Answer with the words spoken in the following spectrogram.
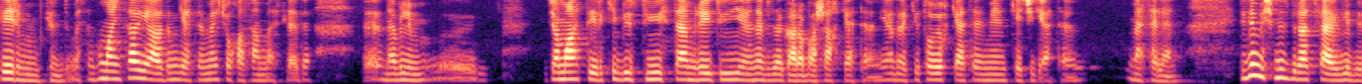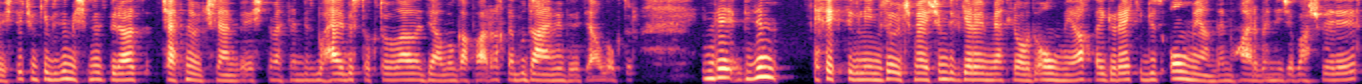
qeyri-mümkündür. Məsələn, humanitar yardım gətirmək çox asan məsələdir. Ə, nə bilim, ə, Cəmaət deyir ki, biz düyü istəmirik, düyü yerinə bizə qarabaşaq gətirin, ya da ki, toyuq gətirməyin, keçi gətirin. Məsələn, bizim işimiz biraz fərqli bir işdir, çünki bizim işimiz biraz çətin ölçülən bir işdir. Məsələn, biz bu hərbi strukturlarla dialoq aparırıq və bu daimi bir dialoqdur. İndi bizim effektivliyimizi ölçmək üçün biz gərək ümumiyyətlə orada olmayaq və görək ki, biz olmayanda müharibə necə baş verir,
